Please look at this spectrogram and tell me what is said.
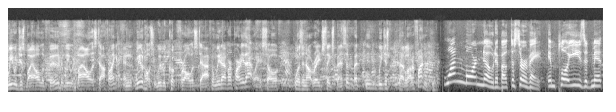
we would just buy all the food and we would buy all the stuff, and we would host it. We would cook for all the staff and we'd have our party that way. So it wasn't outrageously expensive, but we just had a lot of fun. One more note about the survey. Employees admit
